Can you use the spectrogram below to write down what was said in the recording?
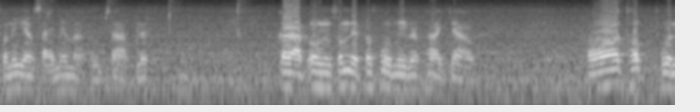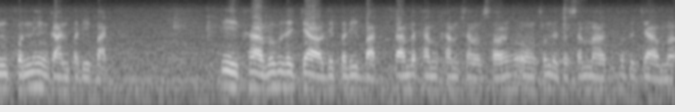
ตัวนี้ยังใสไม่มากผมทราบนะกราบองค์สมเด็จพระผู้มีพระภาคเจ้า ขอทบทวนผลแห่งการปฏิบัติ ที่ข้าพระพุทธเจ้าได้ปฏิบัติ ตามพระธรรมคำสั่งสอนขององค์สมเด็จพระสัมมาสัมพุทธเจ้ามา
